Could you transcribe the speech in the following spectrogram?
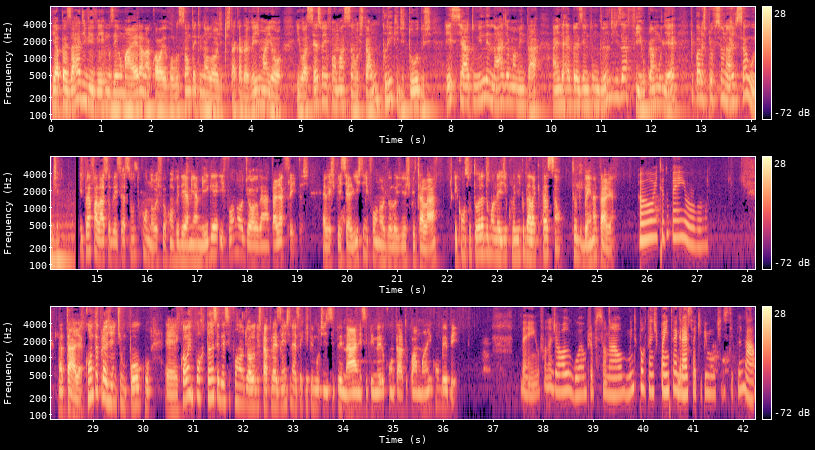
E apesar de vivermos em uma era na qual a evolução tecnológica está cada vez maior e o acesso à informação está a um clique de todos, esse ato milenar de amamentar ainda representa um grande desafio para a mulher e para os profissionais de saúde. E para falar sobre esse assunto conosco, eu convidei a minha amiga e fonoaudióloga Natália Freitas. Ela é especialista em fonoaudiologia hospitalar e consultora do manejo clínico da lactação. Tudo bem, Natália? Tudo bem, Hugo? Natália, conta pra gente um pouco é, qual a importância desse fonoaudiólogo estar presente nessa equipe multidisciplinar, nesse primeiro contato com a mãe e com o bebê. Bem, o fonoaudiólogo é um profissional muito importante para integrar essa equipe multidisciplinar.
